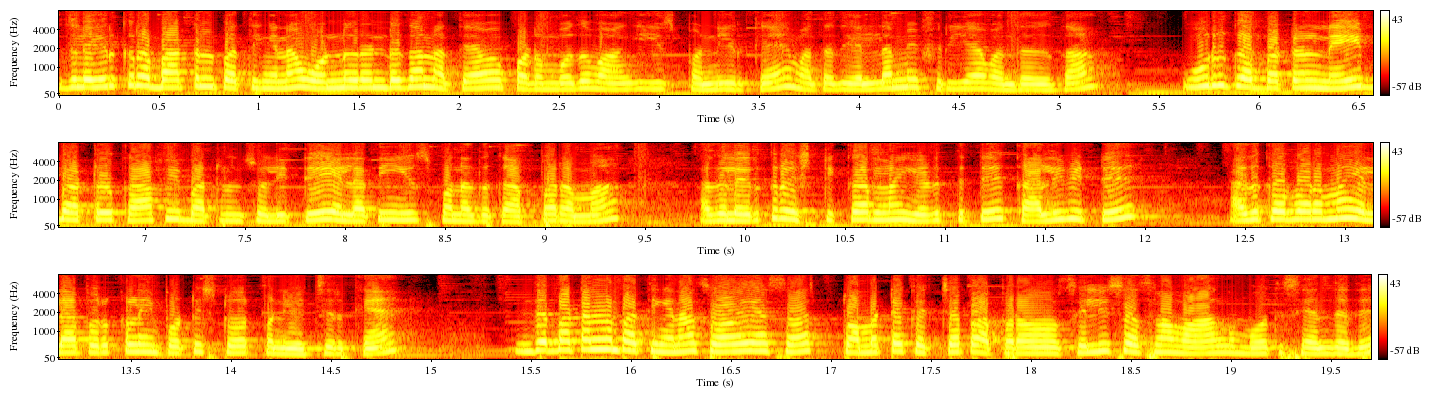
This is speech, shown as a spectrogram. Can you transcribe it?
இதில் இருக்கிற பாட்டில் பார்த்தீங்கன்னா ஒன்று ரெண்டு தான் நான் தேவைப்படும் போது வாங்கி யூஸ் பண்ணியிருக்கேன். மற்றது எல்லாமே ஃப்ரீயாக வந்தது தான் ஊறுகாய் பாட்டில் நெய் பாட்டில் காஃபி பாட்டில்னு சொல்லிட்டு எல்லாத்தையும் யூஸ் பண்ணதுக்கு அப்புறமா அதில் இருக்கிற ஸ்டிக்கர்லாம் எடுத்துட்டு கழுவிட்டு அதுக்கப்புறமா எல்லா பொருட்களையும் போட்டு ஸ்டோர் பண்ணி வச்சுருக்கேன். இந்த பாட்டில்லாம் பார்த்தீங்கன்னா சோயா சாஸ் டொமேட்டோ கெச்சப் அப்புறம் சில்லி சாஸ்லாம் வாங்கும்போது சேர்ந்தது.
